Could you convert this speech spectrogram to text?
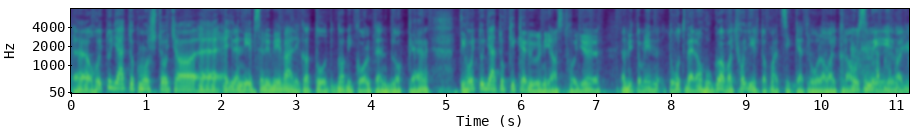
uh, hogy tudjátok most, hogyha uh, egyre népszerűbbé válik a Tóth Gabi content blocker, ti hogy tudjátok kikerülni azt, hogy uh, tehát mit tudom én, Tóth Vera huga, vagy hogy írtok majd cikket róla, vagy Krausné, vagy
